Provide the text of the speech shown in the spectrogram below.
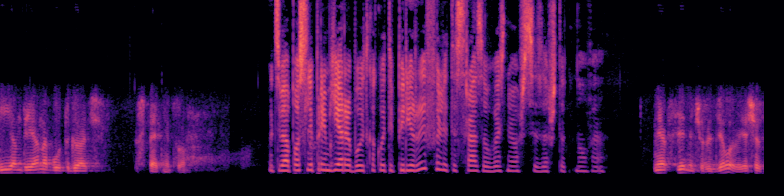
И Андриана будет играть в пятницу. У тебя после премьеры будет какой-то перерыв, или ты сразу возьмешься за что-то новое? Я все что-то делаю. Я сейчас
